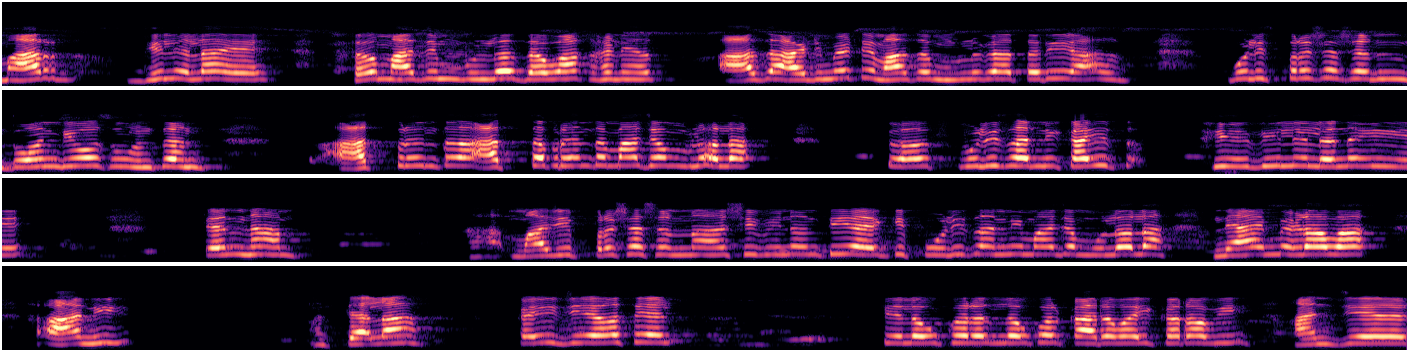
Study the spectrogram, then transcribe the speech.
मार दिलेला आहे. तर माझी मुलं दवाखान्यात आज ऍडमिट आहे. माझा मुलगा तरी आज पोलीस प्रशासन दोन दिवस होऊन सन आजपर्यंत आतापर्यंत माझ्या मुलाला पोलिसांनी काहीच हे दिलेलं नाहीये. त्यांना माझी प्रशासनाला अशी विनंती आहे की पोलिसांनी माझ्या मुलाला न्याय मिळावा आणि त्याला काही जे असेल ते लवकरात लवकर कारवाई करावी आणि जे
